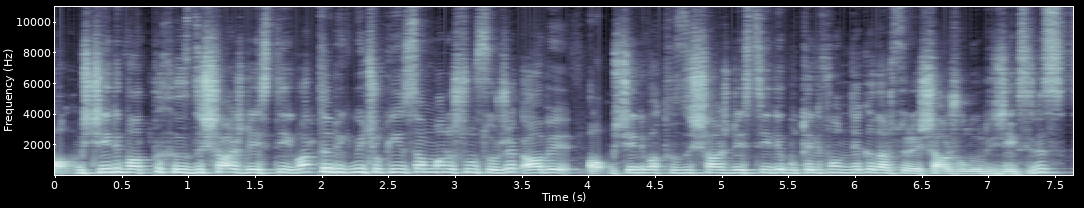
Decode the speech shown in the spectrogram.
67 wattlı hızlı şarj desteği var. Tabii ki birçok insan bana şunu soracak. Abi 67 watt hızlı şarj desteğiyle bu telefon ne kadar süre şarj olur diyeceksiniz.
